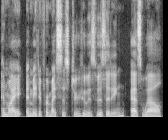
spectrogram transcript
And my I made it for my sister who was visiting as well.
